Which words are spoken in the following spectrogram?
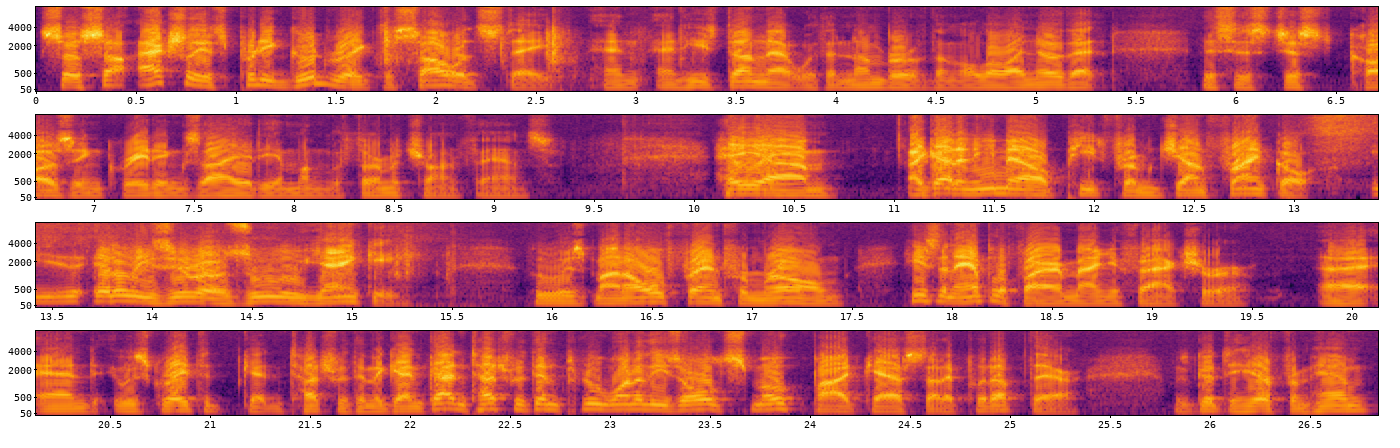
So, so actually, it's pretty good rig to solid state, and, and he's done that with a number of them. Although I know that this is just causing great anxiety among the Thermatron fans. Hey, um, I got an email, Pete, from Gianfranco, Italy Zero Zulu Yankee, who is my old friend from Rome. He's an amplifier manufacturer, uh, and it was great to get in touch with him again. Got in touch with him through one of these old smoke podcasts that I put up there. It was good to hear from him.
